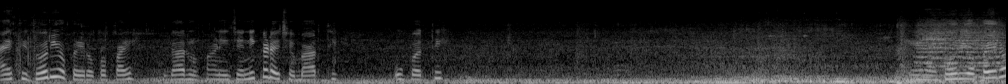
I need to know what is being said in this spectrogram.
અહીંથી ધોરિયો કર્યો પપ્પાએ. દારનું પાણી જે નીકળે છે બહારથી, ઉપરથી એનો કર્યો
